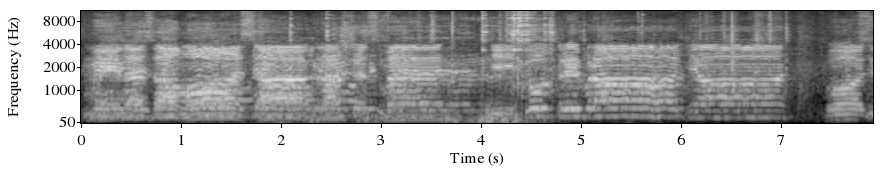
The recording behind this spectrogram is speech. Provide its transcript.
ми не здамося, краще смерть, і тут три браття поцілувались,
